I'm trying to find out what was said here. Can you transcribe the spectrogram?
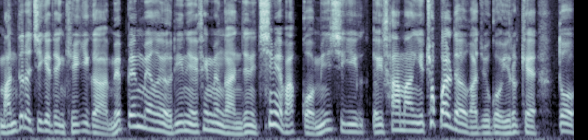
만들어지게 된 계기가 몇백 명의 어린이의 생명과 안전이 침해받고 민식의 사망이 촉발되어 가지고 이렇게 또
